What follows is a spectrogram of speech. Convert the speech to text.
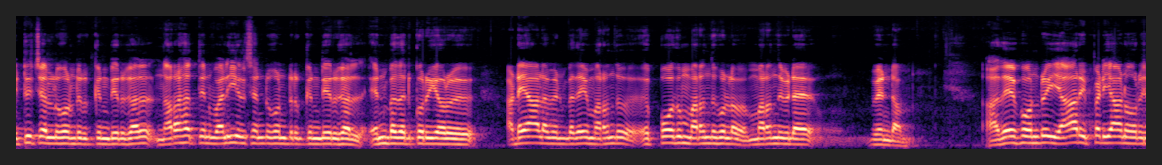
இட்டு சென்று கொண்டிருக்கின்றீர்கள் நரகத்தின் வழியில் சென்று கொண்டிருக்கின்றீர்கள் என்பதற்குரிய ஒரு அடையாளம் என்பதை மறந்து எப்போதும் மறந்து கொள்ள மறந்துவிட வேண்டாம். அதே போன்று யார் இப்படியான ஒரு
